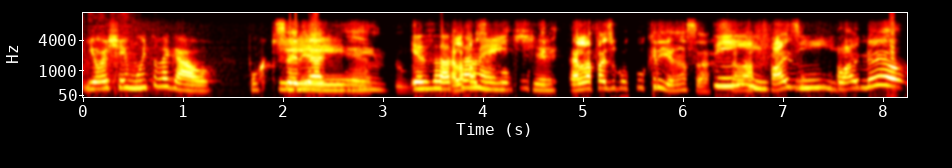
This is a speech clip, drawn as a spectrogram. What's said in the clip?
E eu achei muito legal. Porque... Seria lindo. Exatamente. Ela faz o Goku, ela faz o Goku criança. Sim, ela faz sim. o Fly, meu,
